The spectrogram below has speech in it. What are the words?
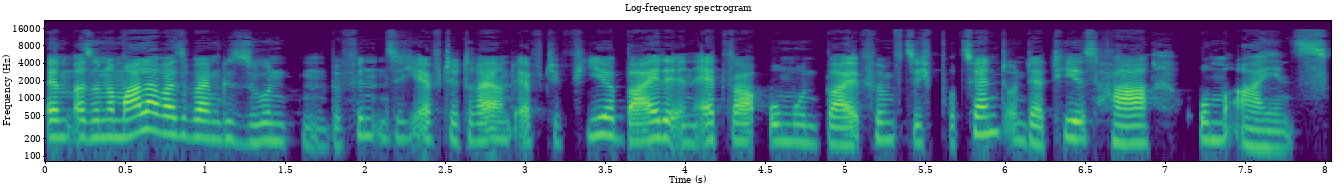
ähm, also normalerweise beim Gesunden befinden sich FT3 und FT4 beide in etwa um und bei 50 Prozent und der TSH um eins.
